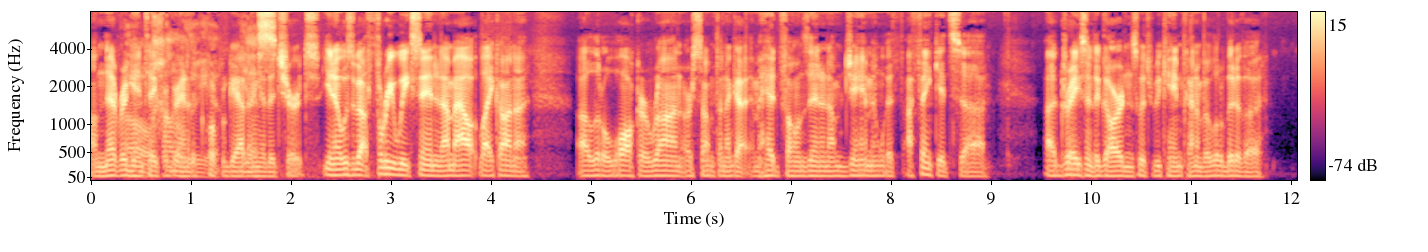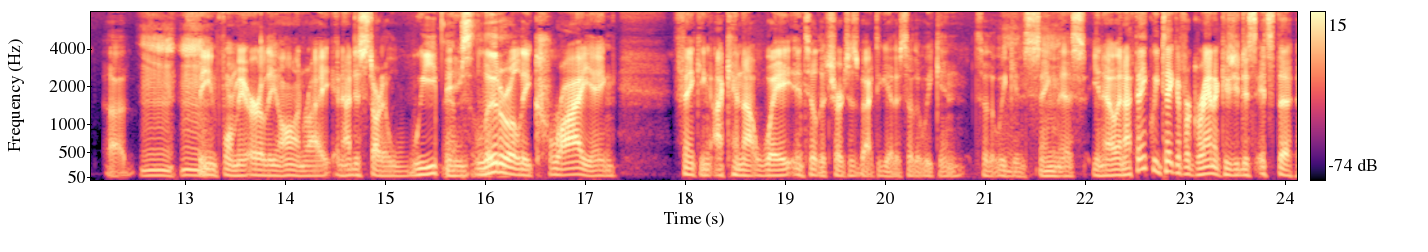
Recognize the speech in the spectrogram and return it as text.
I'll never again Oh, take for granted the corporate gathering of the church. You know, it was about three weeks in, and I'm out like on a, a little walk or run or something. I got my headphones in, and I'm jamming with I think it's uh, uh, Graves into Gardens, which became kind of a little bit of a uh, Mhm. theme for me early on, right? And I just started weeping, Absolutely. literally crying, thinking I cannot wait until the church is back together so that we can so that we can sing Mm-hmm. this, you know. And I think we take it for granted because you just it's the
